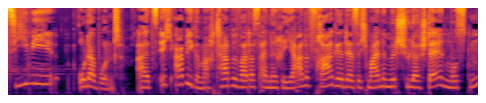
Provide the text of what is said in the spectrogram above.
Zivi oder bunt? Als ich Abi gemacht habe, war das eine reale Frage, der sich meine Mitschüler stellen mussten.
